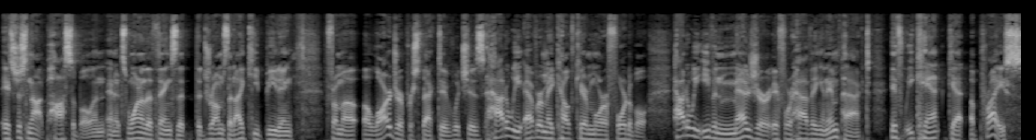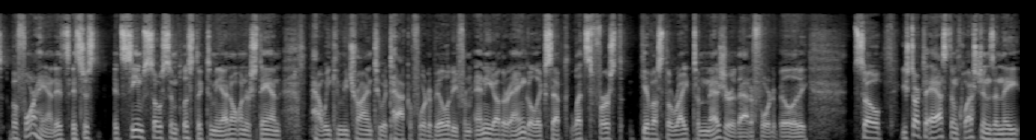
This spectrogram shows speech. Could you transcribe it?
It's just not possible. And, and it's one of the things that the drums that I keep beating from a, a larger perspective, which is how do we ever make healthcare more affordable? How do we even measure if we're having an impact if we can't get a price beforehand? It's, it's just, it seems so simplistic to me. I don't understand how we can be trying to attack affordability from any other angle except let's first give us the right to measure that affordability. So you start to ask them questions and they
